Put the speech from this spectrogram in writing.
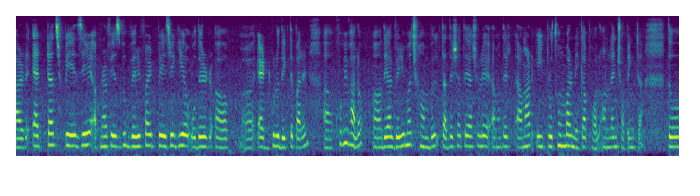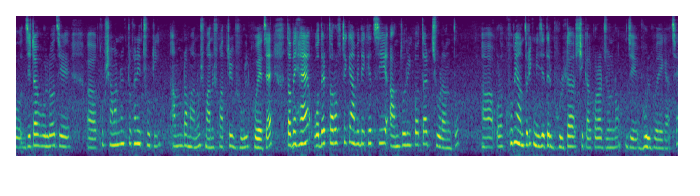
আর অ্যাড টাচ পেজে আপনার ফেসবুক ভেরিফাইড পেজে গিয়ে ওদের অ্যাডগুলো দেখতে পারেন। খুবই ভালো। দে আর ভেরি মাচ হাম্বল তাদের সাথে আসলে আমাদের, আমার এই প্রথমবার মেকআপ হল অনলাইন শপিংটা তো যেটা হলো যে খুব সামান্য একটুখানি ত্রুটি। আমরা মানুষ মানুষ মাত্রই ভুল হয়ে যায়। তবে হ্যাঁ ওদের তরফ থেকে আমি দেখেছি আন্তরিকতার চূড়ান্ত। ওরা খুবই আন্তরিক নিজেদের ভুলটা স্বীকার করার জন্য যে ভুল হয়ে গেছে।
